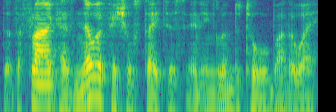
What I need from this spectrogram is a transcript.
that the flag has no official status in England at all, by the way.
